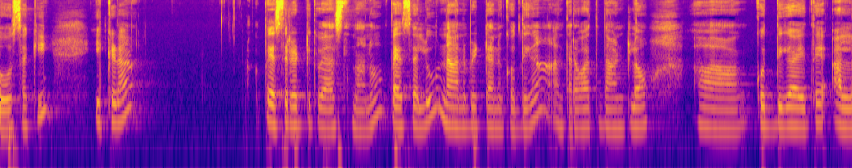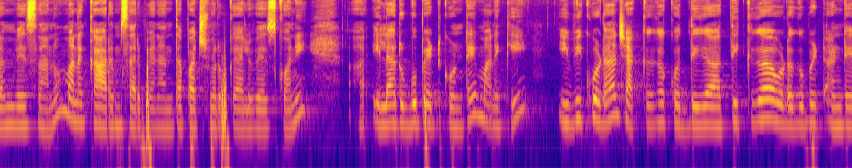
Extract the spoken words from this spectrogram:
దోశకి. ఇక్కడ పెసరట్టుకు వేస్తున్నాను. పెసలు నానబెట్టాను కొద్దిగా. ఆ తర్వాత దాంట్లో కొద్దిగా అయితే అల్లం వేసాను. మనకు కారం సరిపోయినంత పచ్చిమిరపకాయలు వేసుకొని ఇలా రుబ్బు పెట్టుకుంటే మనకి ఇవి కూడా చక్కగా కొద్దిగా థిక్గా ఉడకబెట్టి అంటే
